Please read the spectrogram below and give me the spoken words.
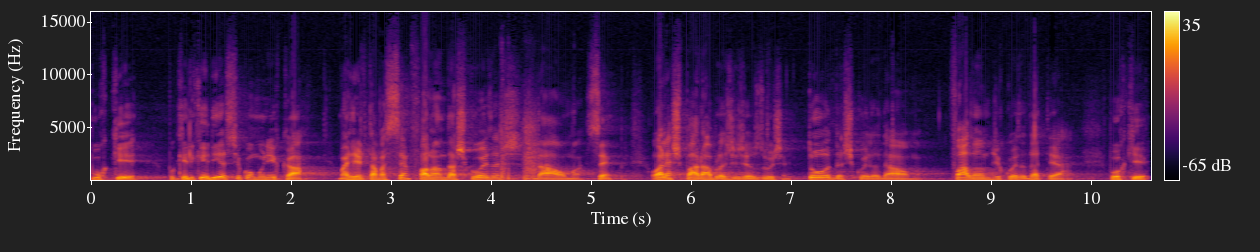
Por quê? Porque ele queria se comunicar, mas ele estava sempre falando das coisas da alma, sempre. Olha as parábolas de Jesus, todas coisas da alma, falando de coisa da terra. Por quê?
